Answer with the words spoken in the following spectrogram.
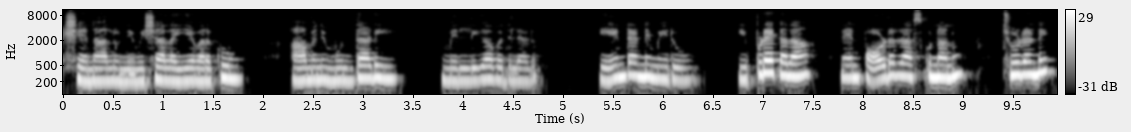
క్షణాలు నిమిషాలు అయ్యే వరకు ఆమెని ముద్దాడి మెల్లిగా వదిలాడు. ఏంటండి మీరు? ఇప్పుడే కదా నేను పౌడర్ రాసుకున్నాను. చూడండి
